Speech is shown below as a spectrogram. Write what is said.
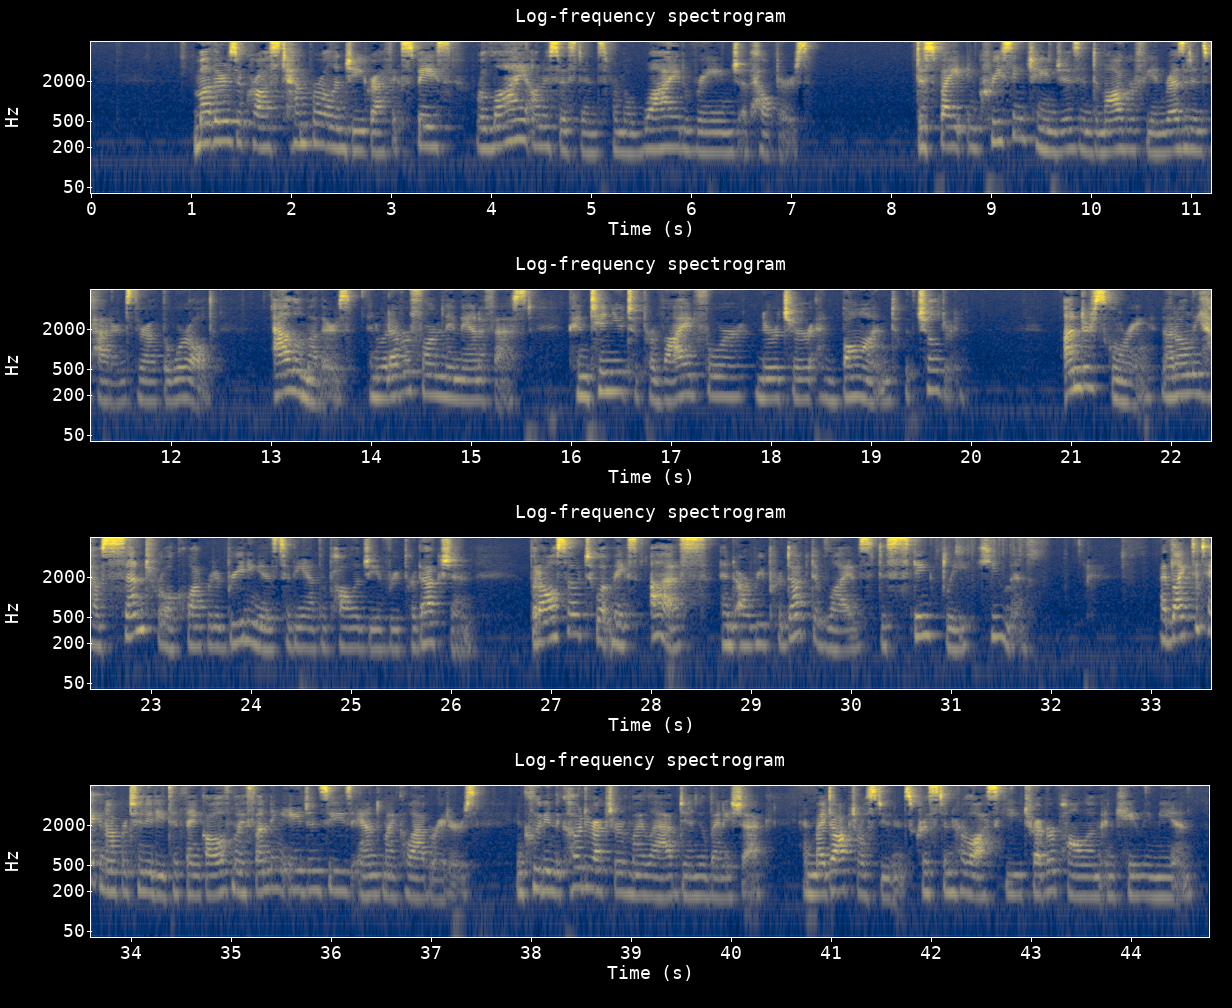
Mothers across temporal and geographic space rely on assistance from a wide range of helpers. Despite increasing changes in demography and residence patterns throughout the world, allomothers, in whatever form they manifest, continue to provide for, nurture, and bond with children. Underscoring not only how central cooperative breeding is to the anthropology of reproduction, but also to what makes us and our reproductive lives distinctly human. I'd like to take an opportunity to thank all of my funding agencies and my collaborators, including the co director of my lab, Daniel Benyshek, and my doctoral students, Kristen Herlosky, Trevor Palm, and Kaylee Meehan.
